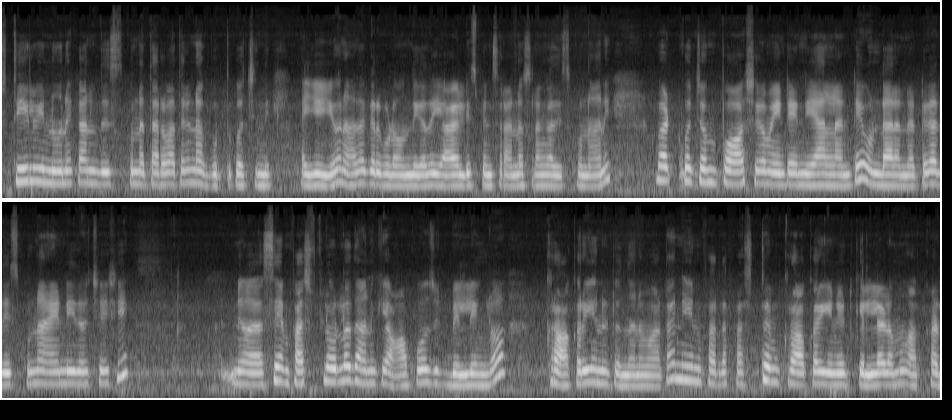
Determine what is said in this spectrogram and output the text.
స్టీల్ నూనె క్యాన్లు తీసుకున్న తర్వాతనే నాకు గుర్తుకొచ్చింది. అయ్యయ్యో నా దగ్గర కూడా ఉంది కదా ఈ ఆయిల్ డిస్పెన్సర్ అనవసరంగా తీసుకున్నా అని. బట్ కొంచెం పాష్గా మెయింటైన్ చేయాలంటే ఉండాలన్నట్టుగా తీసుకున్నా. అండ్ ఇది వచ్చేసి సేమ్ ఫస్ట్ ఫ్లోర్లో దానికి ఆపోజిట్ బిల్డింగ్లో క్రాకరీ యూనిట్ ఉందన్నమాట. నేను for the first time crockery యూనిట్కి వెళ్ళడము అక్కడ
